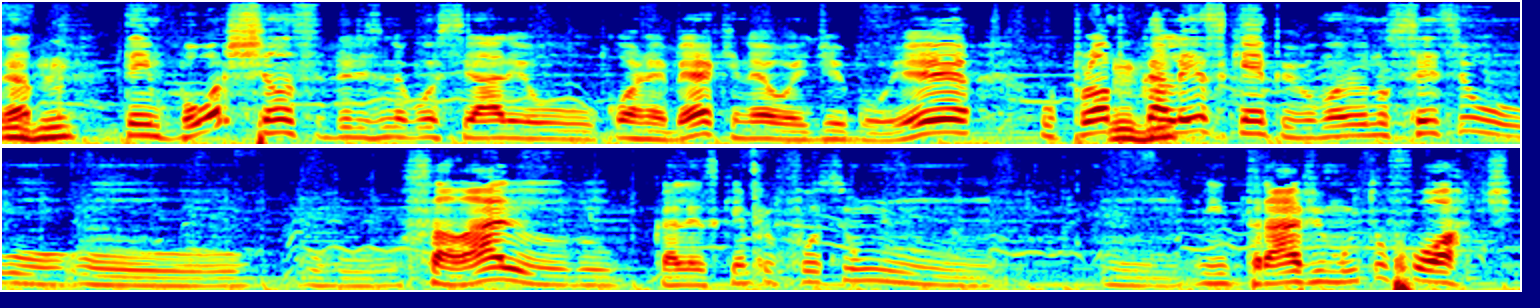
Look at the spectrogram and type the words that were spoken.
né? Uhum. Tem boa chance deles negociarem o cornerback, né? O Edir Boer, o próprio uhum. Calais Campbell. Mas eu não sei se o, o, o salário do Calais Campbell fosse um, um entrave muito forte.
